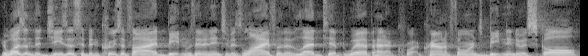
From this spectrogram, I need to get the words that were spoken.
It wasn't that Jesus had been crucified, beaten within an inch of his life with a lead tipped whip, had a cr- crown of thorns beaten into his skull,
